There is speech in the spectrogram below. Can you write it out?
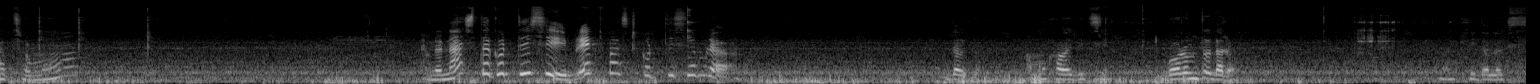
খাচ্ছ আমরা নাস্তা করতেছি ব্রেকফাস্ট করতেছি আমরা। দাও আম্মু খাওয়াই দিচ্ছি। গরম তো দাঁড়ো খিদা লাগছে।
